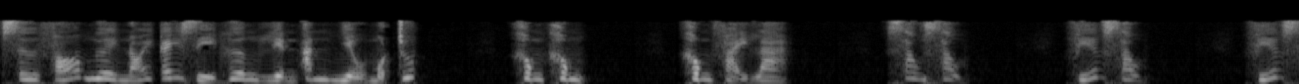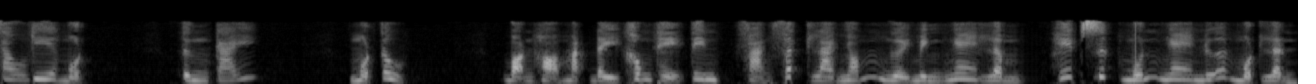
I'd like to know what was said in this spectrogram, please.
Sư phó ngươi nói cái gì hương liền ăn nhiều một chút. Không không. Không phải là. Sau sau. Phía sau. Phía sau kia một. Từng cái. Một câu. Bọn họ mặt đầy không thể tin, phảng phất là nhóm người mình nghe lầm, hết sức muốn nghe nữa một lần.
